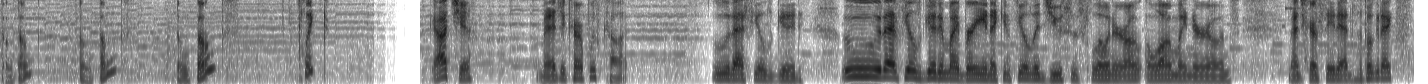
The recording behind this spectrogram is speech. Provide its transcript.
Dunk dunk. Dunk dunk. Dunk dunk. Click. Gotcha. Magikarp was caught. Ooh, that feels good. Ooh, that feels good in my brain. I can feel the juices flowing along my neurons. Magikarp's data added to the Pokedex.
